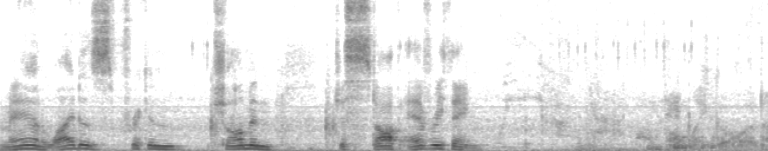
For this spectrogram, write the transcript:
Man, why does frickin' Shaman just stop everything? Oh my god.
